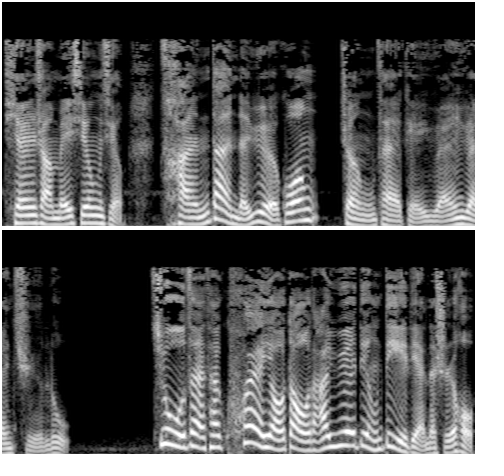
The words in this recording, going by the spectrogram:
天上没星星，惨淡的月光正在给圆圆指路。就在他快要到达约定地点的时候，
